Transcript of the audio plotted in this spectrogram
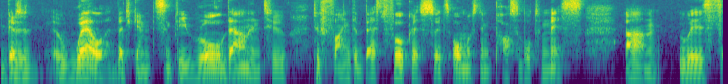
there's a, a, well that you can simply roll down into to find the best focus. So it's almost impossible to miss. Um, with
